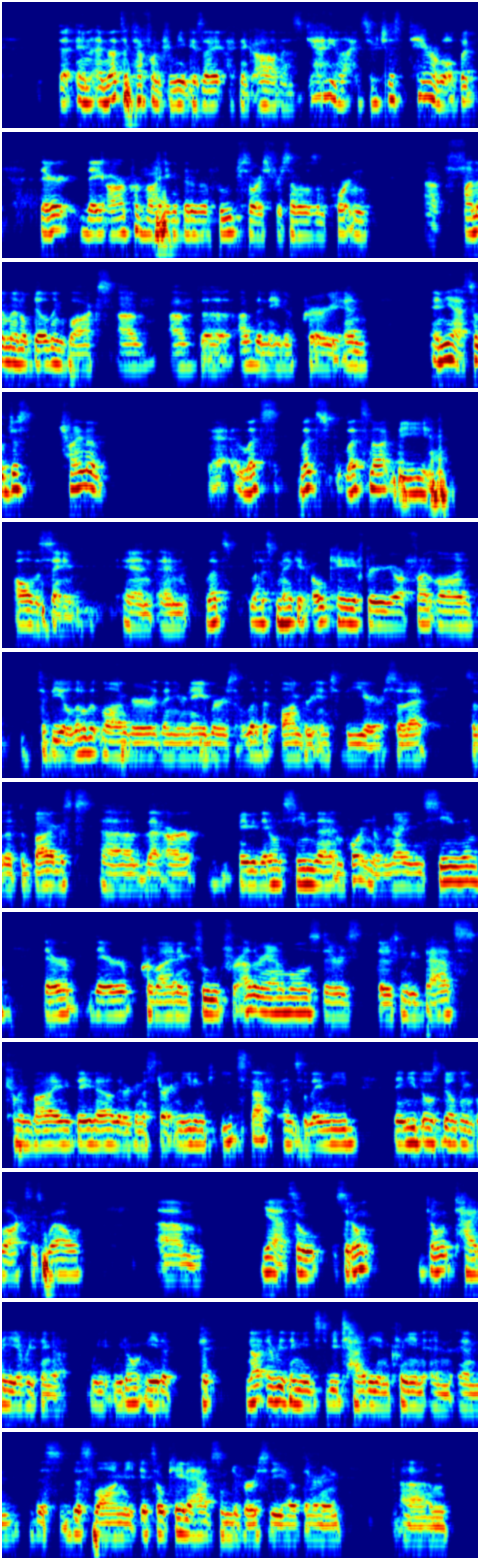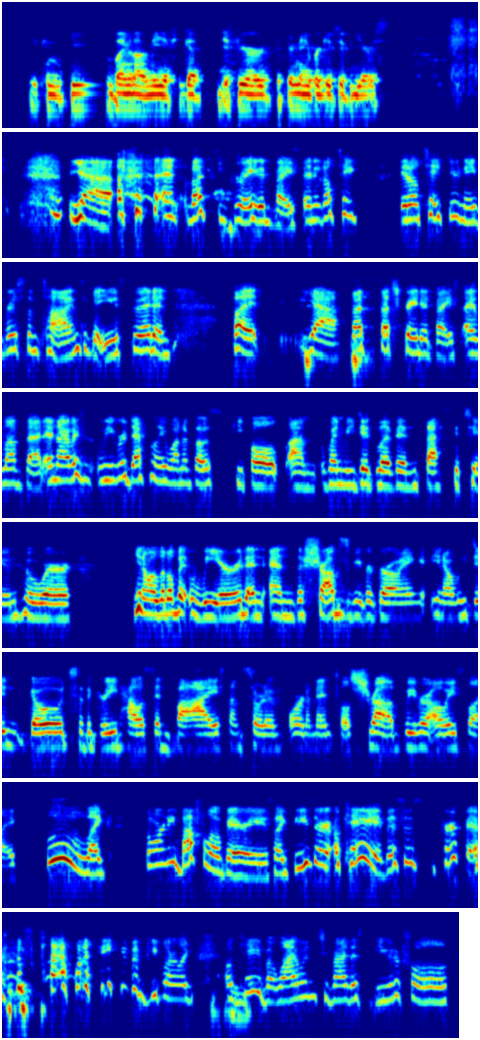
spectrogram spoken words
that, and and that's a tough one for me because I, I think oh those dandelions are just terrible but they're they are providing a bit of a food source for some of those important uh, fundamental building blocks of of the of the native prairie. And and yeah so just trying to eh, let's let's let's not be all the same. And and let's let's make it okay for your front lawn to be a little bit longer than your neighbors a little bit longer into the year so that so that the bugs uh, that are maybe they don't seem that important or we're not even seeing them they're they're providing food for other animals. There's there's going to be bats coming by day now that are going to start needing to eat stuff and so they need they need those building blocks as well. Um, yeah so so don't don't tidy everything up. We we don't need a pit not everything needs to be tidy and clean and and this this long. It's okay to have some diversity out there and um, you can you can blame it on me if you get if your if your neighbor gives you the ears yeah and that's great advice and it'll take it'll take your neighbors some time to get used to it and but yeah that's such great advice i love that and i was we were definitely one of those people um, when we did live in saskatoon who were you know a little bit weird and and the shrubs we were growing you know we didn't go to the greenhouse and buy some sort of ornamental shrub we were always like ooh like thorny buffalo berries. Like these are okay. This is perfect. Let's plant one of these. And people are like, mm-hmm. okay, but why wouldn't you buy this beautiful,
